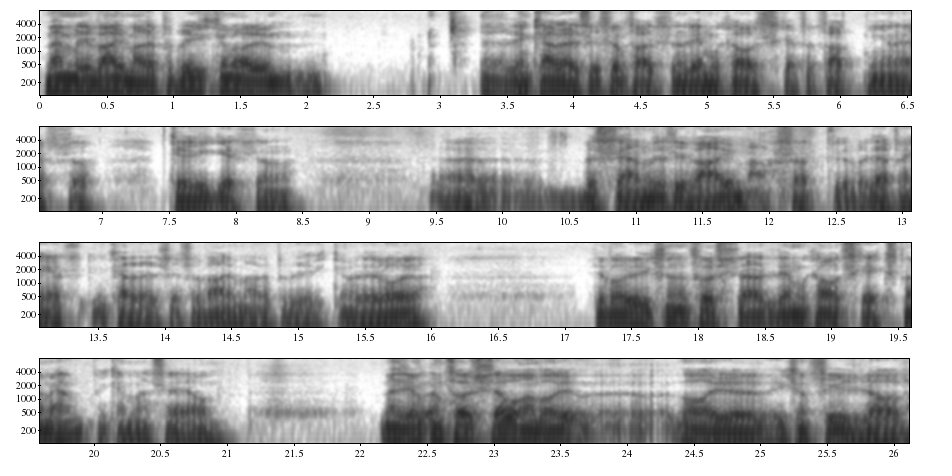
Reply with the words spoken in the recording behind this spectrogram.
Men Weimarrepubliken var ju, eh, den kallades i så fall den demokratiska författningen efter kriget. Den Eh, bestämdes i Weimar, så att därför het, kallades det för Weimarrepubliken. Och det var, det var ju liksom det första demokratiska experimentet kan man säga. Men de första åren var ju, var ju liksom fyllda av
